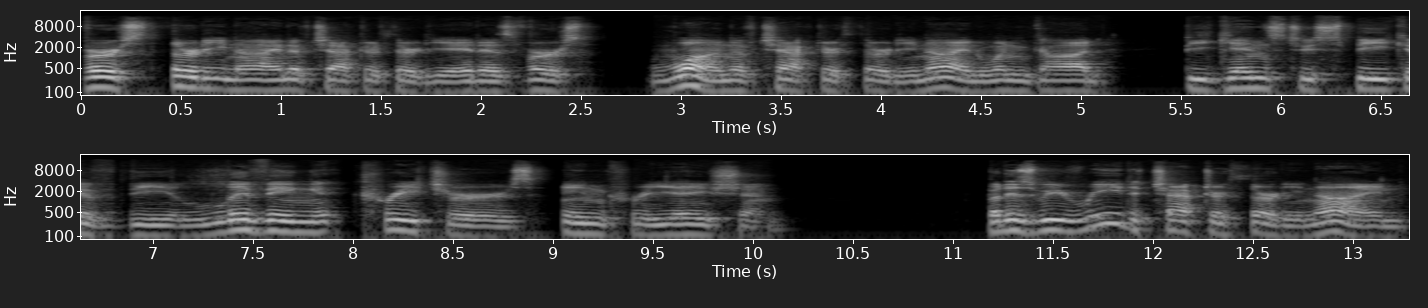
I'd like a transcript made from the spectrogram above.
verse 39 of chapter 38 as verse 1 of chapter 39 when God begins to speak of the living creatures in creation. But as we read chapter 39,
